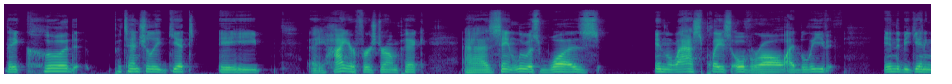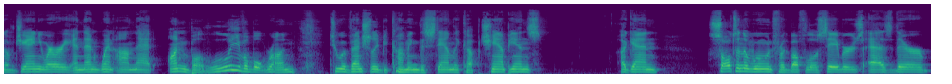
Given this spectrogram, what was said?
they could potentially get a a higher first round pick, as St. Louis was in last place overall. I believe in the beginning of January and then went on that unbelievable run to eventually becoming the Stanley Cup champions. Again, salt in the wound for the Buffalo Sabres as they're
